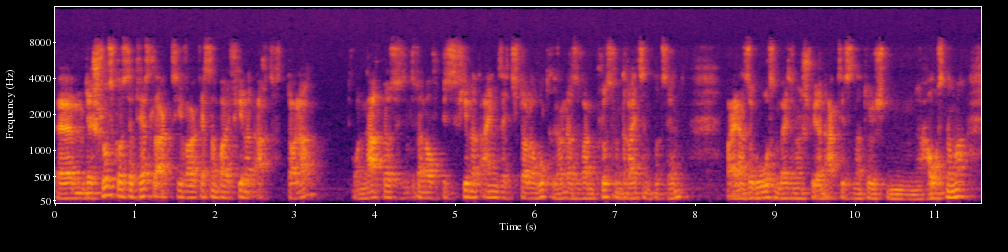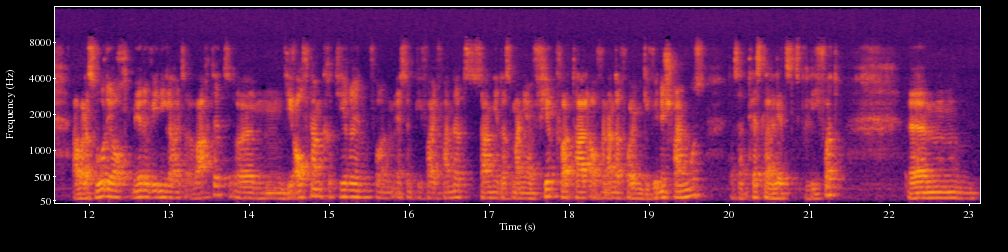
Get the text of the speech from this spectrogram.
Ähm, der Schlusskurs der Tesla-Aktie war gestern bei 408 Dollar und nachbörslich sind sie dann auf bis 461 Dollar hochgegangen, also war ein Plus von 13 Prozent. Bei einer so großen, bei so einer schweren Aktie ist es natürlich eine Hausnummer. Aber das wurde auch mehr oder weniger als erwartet. Ähm, die Aufnahmekriterien von S&P 500 sagen ja, dass man ja vier Quartale aufeinanderfolgend Gewinne schreiben muss. Das hat Tesla letztens geliefert. Ähm,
